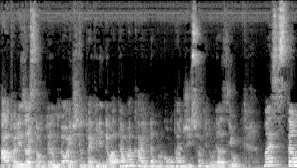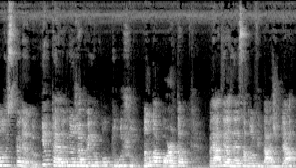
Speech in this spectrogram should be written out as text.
a atualização para Android, tanto é que ele deu até uma caída por conta disso aqui no Brasil, mas estamos esperando. E o Telegram já veio com tudo, chutando a porta para trazer essa novidade para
